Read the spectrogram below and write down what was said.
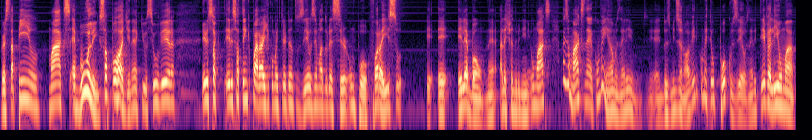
Verstappinho, Max, é bullying, só pode, né? Aqui o Silveira. Ele só, ele só tem que parar de cometer tantos erros e amadurecer um pouco. Fora isso, ele é bom, né? Alexandre Benini, o Max, mas o Max, né, convenhamos, né, ele em 2019 ele cometeu poucos erros, né? Ele teve ali uma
